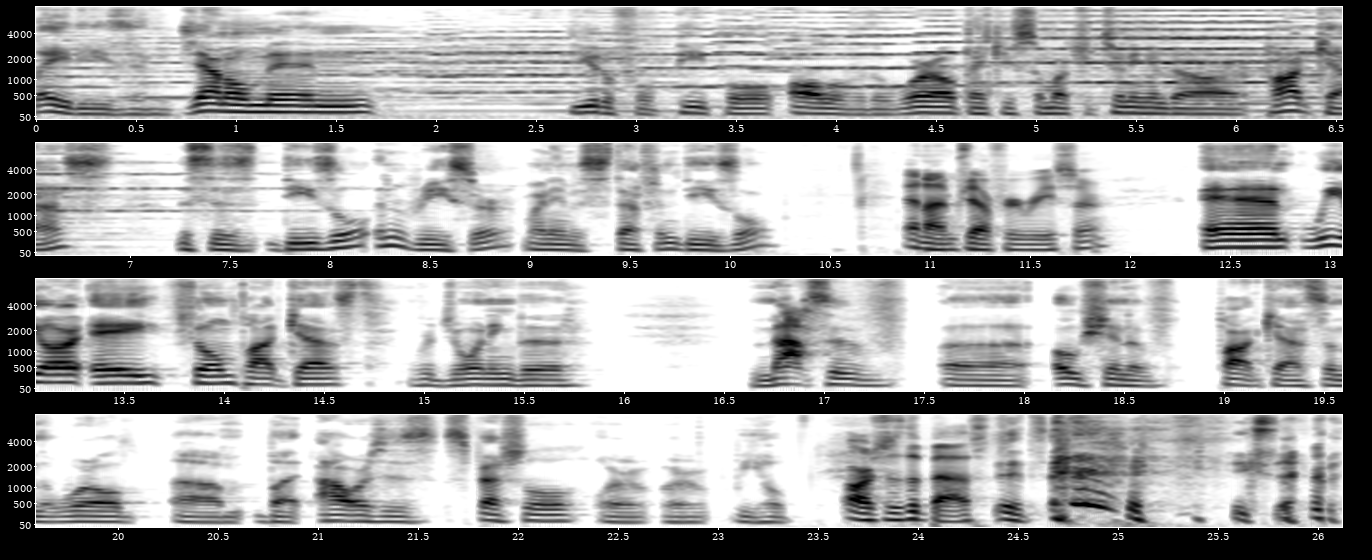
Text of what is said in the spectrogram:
ladies and gentlemen, beautiful people all over the world. Thank you so much for tuning into our podcast. This is Dezil and Reeser. My name is Stefan Dezil. And I'm Jeffrey Reeser. And we are a film podcast. We're joining the massive uh, ocean of podcasts in the world, um, but ours is special, or, or we hope ours is the best. It's exactly.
